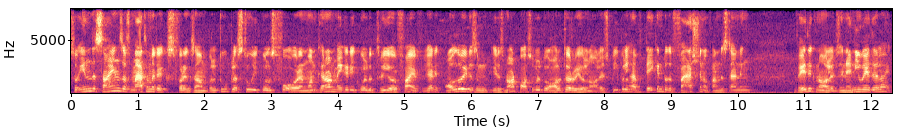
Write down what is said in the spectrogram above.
So, in the science of mathematics, for example, 2 plus 2 equals 4, and one cannot make it equal to 3 or 5. Yet, although it is, it is not possible to alter real knowledge, people have taken to the fashion of understanding Vedic knowledge in any way they like.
